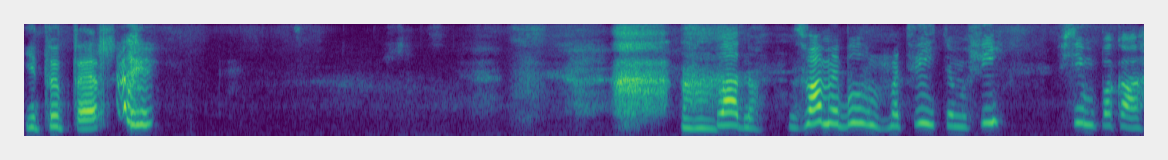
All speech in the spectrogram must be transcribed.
І ти теж. Ладно, з вами був Матвій Тимофій. Всім пока.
